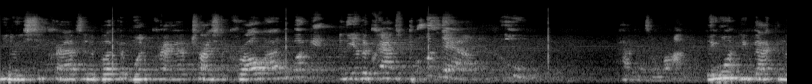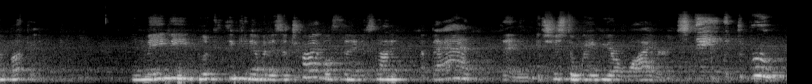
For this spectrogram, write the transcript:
You know, you see crabs in a bucket, one crab tries to crawl out of the bucket, and the other crabs pull them down. Ooh. Happens a lot. They want you back in the bucket. And maybe look thinking of it as a tribal thing, it's not a, a bad thing. It's just the way we are wired. Stay with the group,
